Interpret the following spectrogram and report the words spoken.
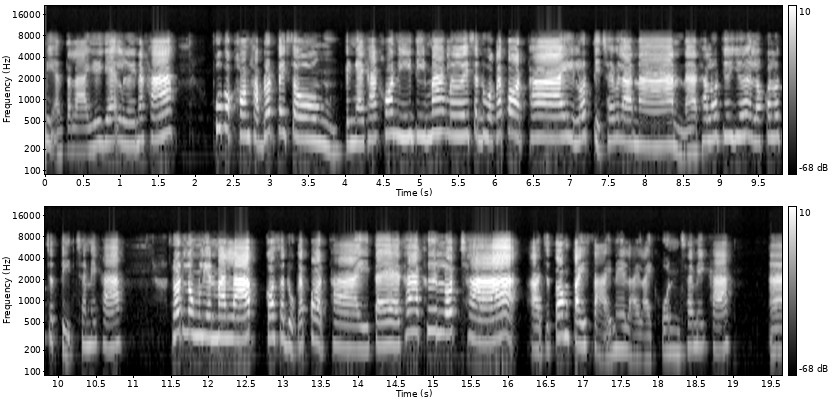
มีอันตรายเยอะแยะเลยนะคะ ผู้ปกครองขับรถไปส่ง เป็นไงคะข้อนี้ดีมากเลย สะดวกและปลอดภัย รถติดใช้เวลานานนะถ้ารถเยอะๆ แล้วก็รถจะติดใช่ไหมคะรถโรงเรียนมารับก็สะดวกและปลอดภัย แต่ถ้าขึ้นรถช้าอาจจะต้องไปสายในหลายๆ คนใช่ไหมคะ อ่า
